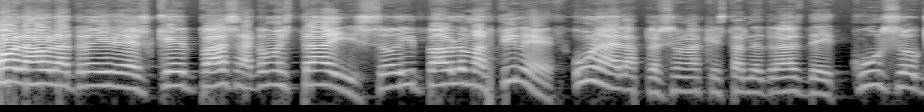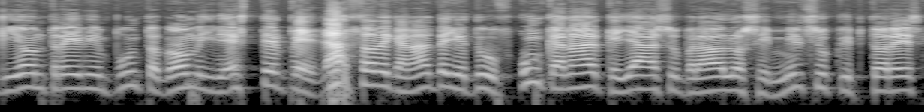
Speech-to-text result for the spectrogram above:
Hola, hola traders, ¿qué pasa? ¿Cómo estáis? Soy Pablo Martínez, una de las personas que están detrás de curso-trading.com y de este pedazo de canal de YouTube. Un canal que ya ha superado los 6.000 suscriptores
